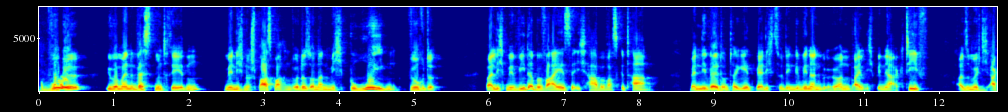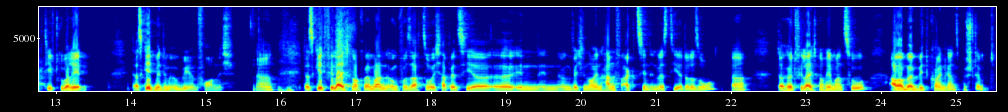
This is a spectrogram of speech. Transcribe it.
Obwohl über mein Investment reden mir nicht nur Spaß machen würde, sondern mich beruhigen würde. Weil ich mir wieder beweise, ich habe was getan. Wenn die Welt untergeht, werde ich zu den Gewinnern gehören, weil ich bin ja aktiv. Also möchte ich aktiv drüber reden. Das geht mit dem Immobilienfonds nicht. Ja, mhm. Das geht vielleicht noch, wenn man irgendwo sagt, so, ich habe jetzt hier äh, in, in irgendwelche neuen Hanfaktien investiert oder so. Ja, da hört vielleicht noch jemand zu, aber bei Bitcoin ganz bestimmt.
